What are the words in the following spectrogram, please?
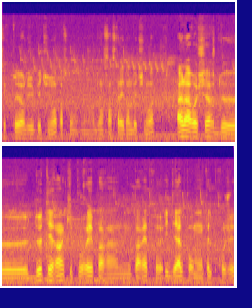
secteur du Béthunois parce qu'on bien s'installer dans le Béthunois à la recherche de, de terrains qui pourraient par- nous paraître idéal pour monter le projet.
